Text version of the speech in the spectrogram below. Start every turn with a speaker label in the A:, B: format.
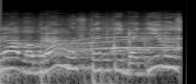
A: Браво, браво, спасибо, девушка.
